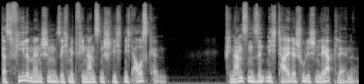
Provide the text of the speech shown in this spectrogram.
dass viele Menschen sich mit Finanzen schlicht nicht auskennen. Finanzen sind nicht Teil der schulischen Lehrpläne.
